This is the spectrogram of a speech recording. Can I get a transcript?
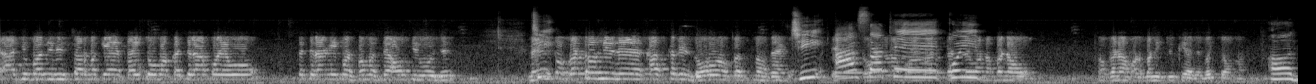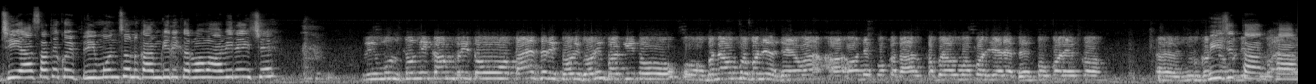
આજુબાજુ વિસ્તારમાં ક્યાંય સાઈટોમાં કચરા પણ એવો કચરાની પણ સમસ્યા આવતી હોય છે. જી. છે. આ સાથે કોઈ- છે જી આ સાથે કોઈ કામગીરી કરવામાં આવી રહી છે? ની કામગીરી તો કાયદેસરી થોડી થોડી બાકી તો બનાવ પણ બને છે. અનેક વખત હાલ કબરાઓમાં પણ જયારે ભેંસો પર એક દુર્ઘટના વીજ તાર, હા,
